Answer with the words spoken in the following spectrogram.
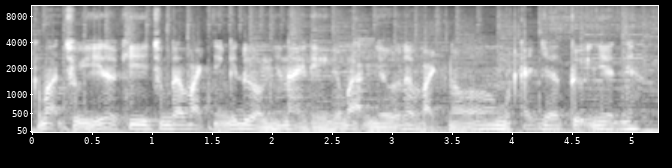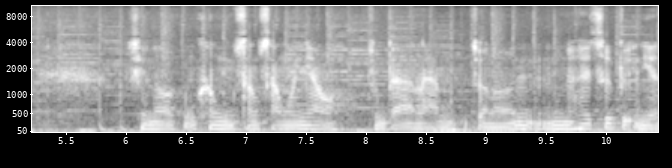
các bạn chú ý là khi chúng ta vạch những cái đường như này thì các bạn nhớ là vạch nó một cách ờ, tự nhiên nhé. Chứ nó cũng không song song với nhau. Chúng ta làm cho nó hết sức tự nhiên.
